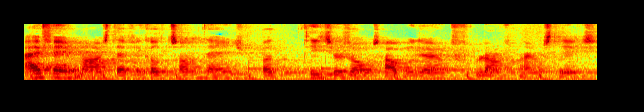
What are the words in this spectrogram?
I find maths difficult sometimes, but teachers always help me learn, learn from my mistakes.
